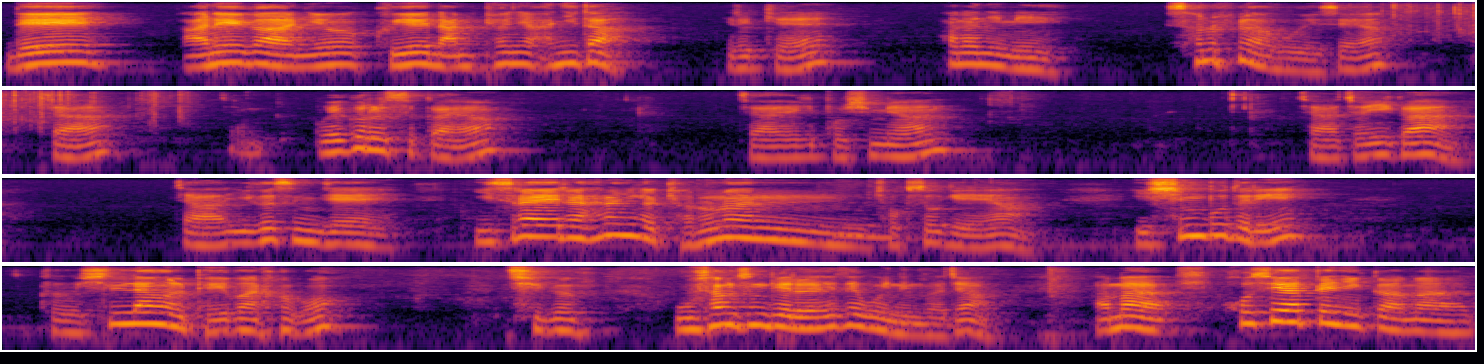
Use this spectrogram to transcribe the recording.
내 아내가 아니요 그의 남편이 아니다. 이렇게 하나님이 선언을 하고 계세요. 자, 왜 그랬을까요? 자, 여기 보시면 자, 저희가 자, 이것은 이제 이스라엘은 하나님과 결혼한 족속이에요. 이 신부들이 그 신랑을 배반하고 지금 우상숭배를 해대고 있는 거죠. 아마 호세아 때니까 아마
